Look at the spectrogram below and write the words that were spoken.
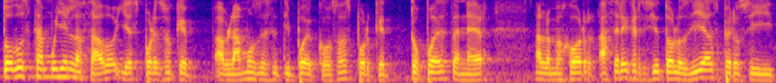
todo está muy enlazado y es por eso que hablamos de este tipo de cosas, porque tú puedes tener a lo mejor hacer ejercicio todos los días, pero si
